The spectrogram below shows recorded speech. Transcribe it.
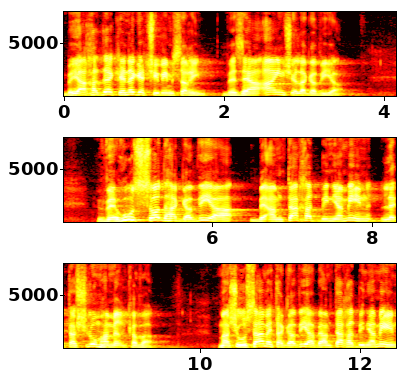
ביחד זה כנגד שבעים שרים, וזה העין של הגביע. והוא סוד הגביע באמתחת בנימין לתשלום המרכבה. מה שהוא שם את הגביע באמתחת בנימין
